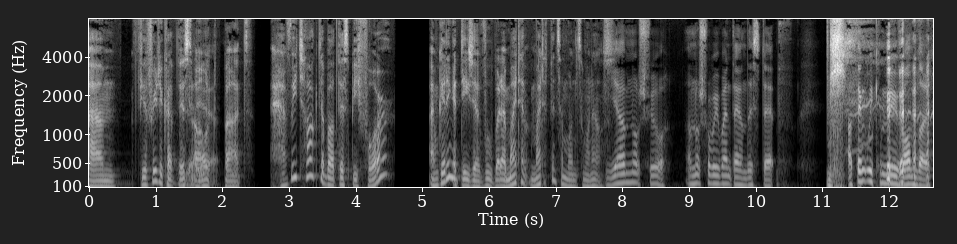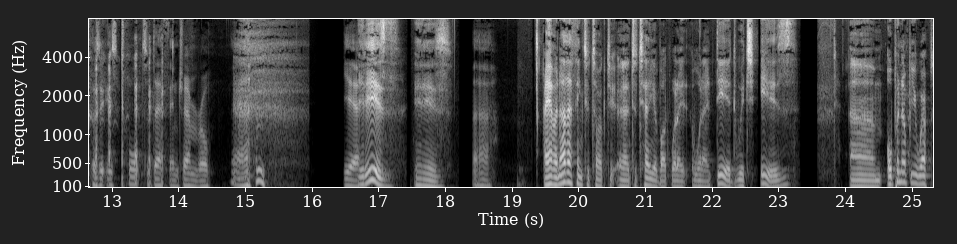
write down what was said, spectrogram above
Um, feel free to cut this Yeah, out, yeah. but have we talked about this before? I'm getting a deja vu, but I might have might have been someone someone else. Yeah, I'm not sure. I'm not sure we went down this depth. I think we can move on though because it is taught to death in general. Um, yeah, It is. It is. uh, I have another thing to talk to uh, to tell you about what I what I did, which is um, open up your web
